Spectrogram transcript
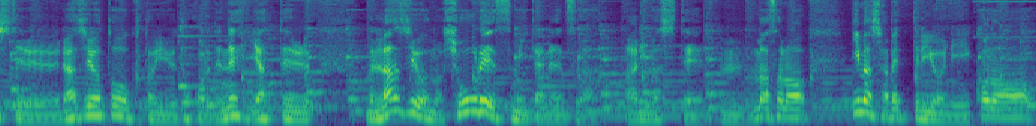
してるラジオトークというところでね、やってる、ラジオの賞レースみたいなやつがありまして、うん。まあその、今喋ってるように、この、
